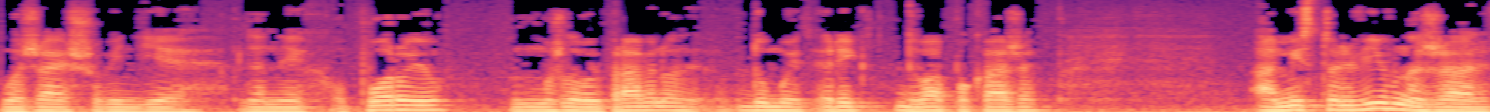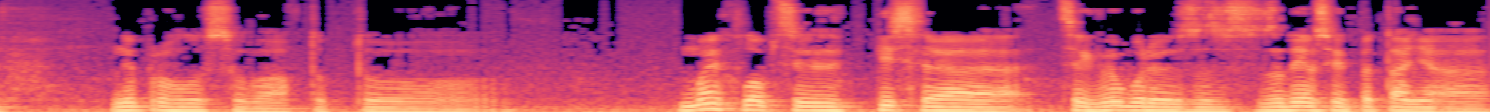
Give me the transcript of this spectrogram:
вважаю, що він є для них опорою. Можливо, і правильно думають, рік-два покаже. А місто Львів, на жаль, не проголосував. Тобто ми, хлопці, після цих виборів задаємо собі питання, а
